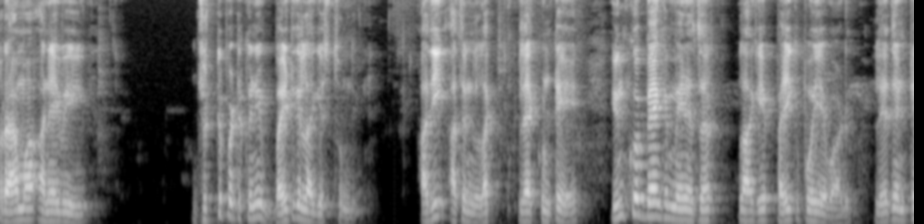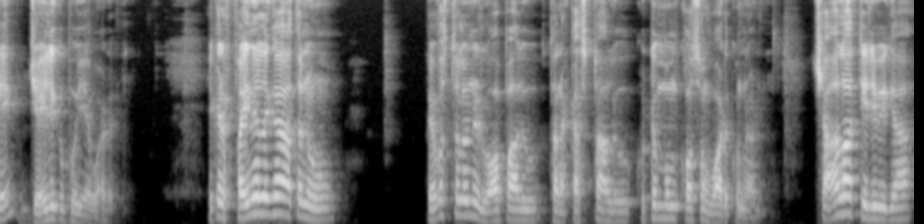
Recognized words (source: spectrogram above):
ప్రేమ అనేవి జుట్టు పట్టుకుని బయటికి లాగిస్తుంది. అది అతని లక్ లేకుంటే ఇంకో బ్యాంక్ మేనేజర్ లాగే పైకి పోయేవాడు లేదంటే జైలుకు పోయేవాడు. ఇక్కడ ఫైనల్గా అతను వ్యవస్థలోని లోపాలు తన కష్టాలు కుటుంబం కోసం వాడుకున్నాడు. చాలా తెలివిగా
